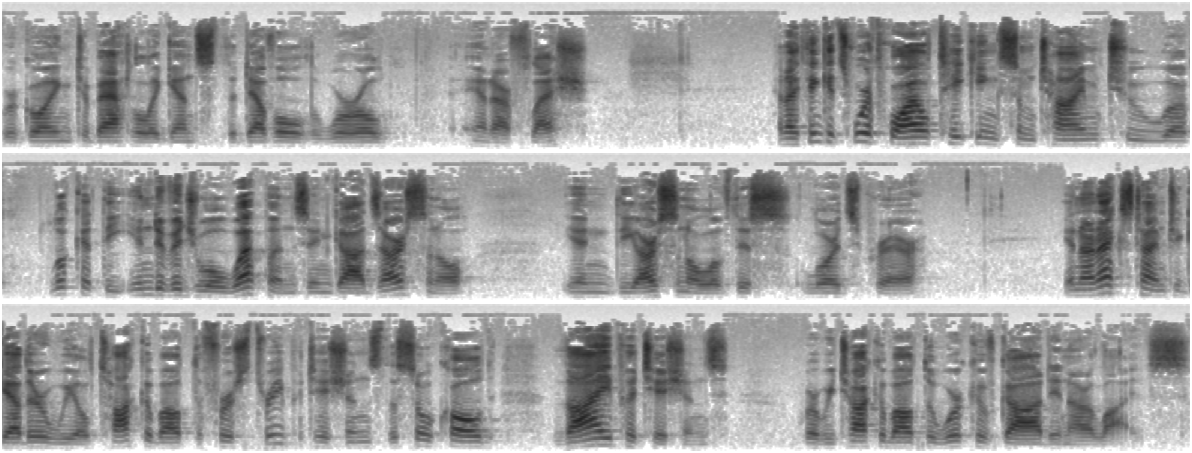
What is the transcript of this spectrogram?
we're going to battle against the devil, the world, and our flesh. And I think it's worthwhile taking some time to uh, look at the individual weapons in God's arsenal, in the arsenal of this Lord's Prayer. In our next time together, we'll talk about the first three petitions, the so called Thy petitions, where we talk about the work of God in our lives.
